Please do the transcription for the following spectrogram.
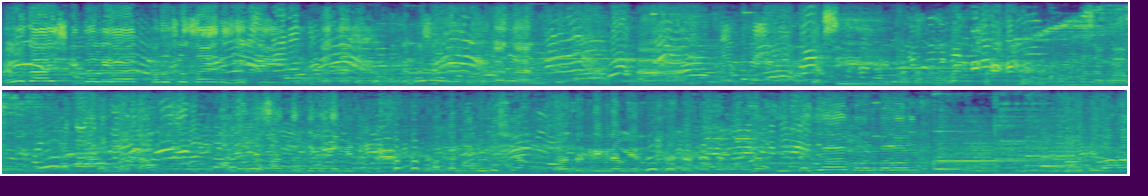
Halo guys, kita lihat baru selesai resepsi pemberkatan, eh bukan resepsi, pemberkatan uh, versi Batak sama Bang Natal yang sudah santer di kota Medan bahkan di Indonesia. Santer kriminalnya. Ya indahnya balon-balon. Kegembiraan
